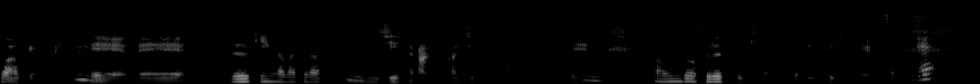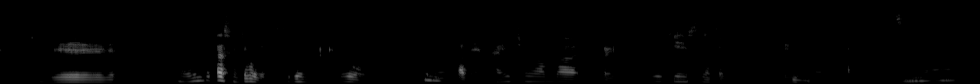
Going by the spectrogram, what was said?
ワークに入って、で、通勤がなくなって、うん。まあ、2時間、3時間とかなくなって、うんまあ、運動するっていう機会が結構減ってきて、そうね。で、まあ、運動確かにちょこちょこするんだけど、うんなんかね、体調があんま、やっぱりその通勤してた時に比べて良くなかったんだよね。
